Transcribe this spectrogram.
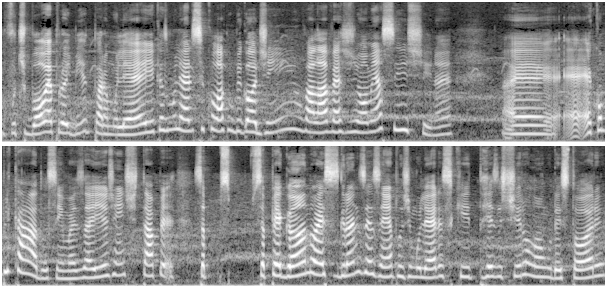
o futebol é proibido para a mulher e que as mulheres se colocam um bigodinho, vai lá, veste de homem e assiste, né? É, é, é complicado, assim, mas aí a gente está se apegando a esses grandes exemplos de mulheres que resistiram ao longo da história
